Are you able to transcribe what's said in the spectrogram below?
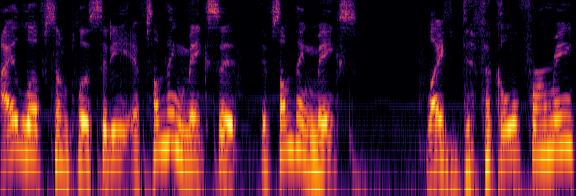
I love simplicity. If something makes it, if something makes life difficult for me,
